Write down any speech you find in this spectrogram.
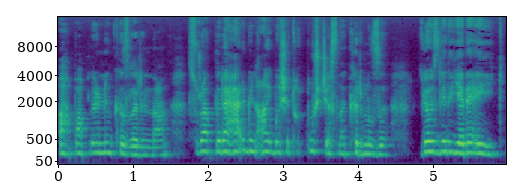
ahbaplarının kızlarından, suratları her gün aybaşı tutmuşçasına kırmızı, gözleri yere eğik,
